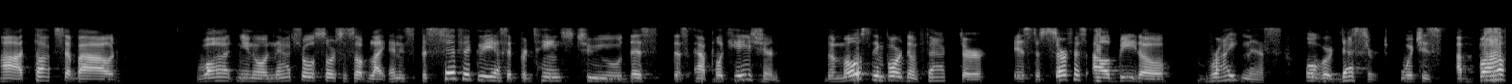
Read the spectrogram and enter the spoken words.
uh, talks about what, you know, natural sources of light, and specifically as it pertains to this, this application, the most important factor is the surface albedo brightness over desert, which is above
